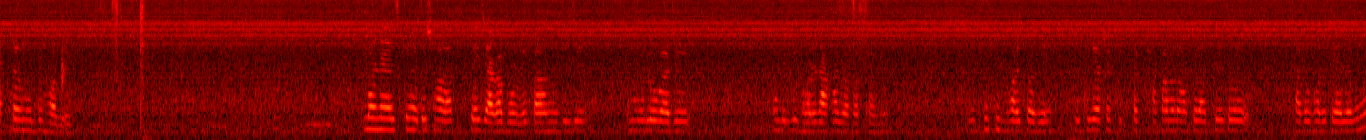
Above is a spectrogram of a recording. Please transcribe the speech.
একটার মধ্যে হবে। মানে আজকে হয়তো সারা রাত্রে জায়গা পড়বে, কারণ হচ্ছে যে মূলো গাজর ওদেরকে ঘরে রাখার ব্যাপার থাকে। যে কুকুর ভয় পাবে। কুকুর একটা ঠিকঠাক থাকা মানে অত রাত্রে তো কারও ঘরে দেওয়া যাবে না।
